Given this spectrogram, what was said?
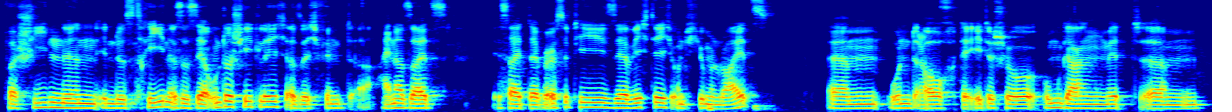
verschiedenen Industrien, es ist sehr unterschiedlich. Also ich finde, äh, einerseits ist halt Diversity sehr wichtig und Human Rights ähm, und ja. auch der ethische Umgang mit ähm,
